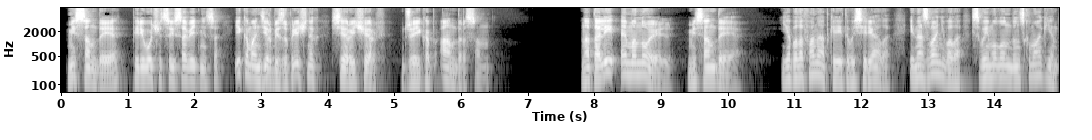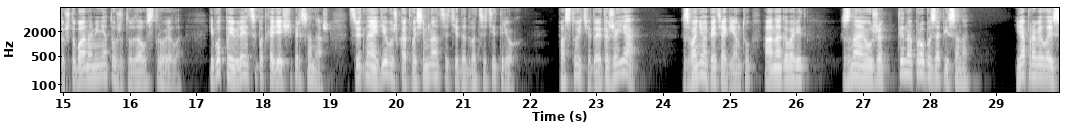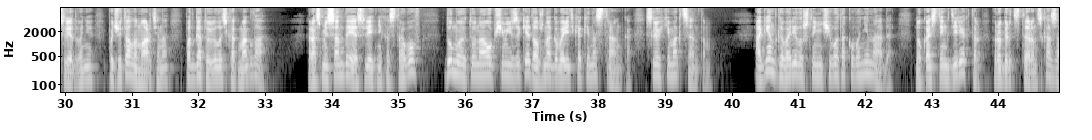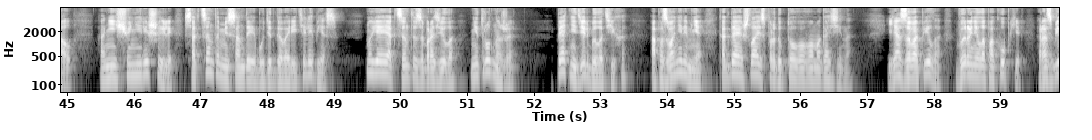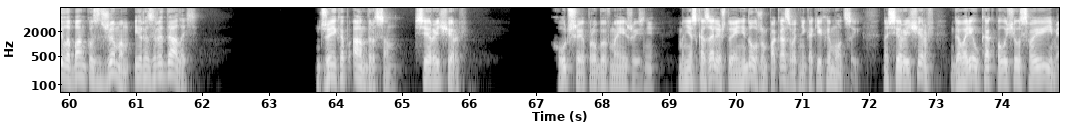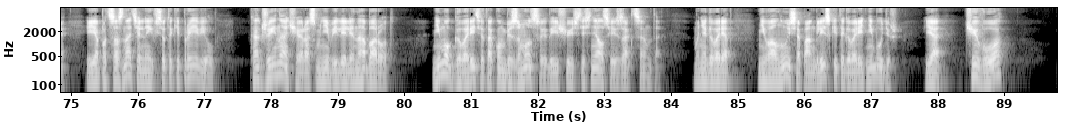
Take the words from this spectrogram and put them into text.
мисс Сандея, переводчица и советница, и командир безупречных Серый Червь, Джейкоб Андерсон. Натали Эммануэль, мисс Сандея. Я была фанаткой этого сериала и названивала своему лондонскому агенту, чтобы она меня тоже туда устроила. И вот появляется подходящий персонаж. Цветная девушка от 18 до 23. Постойте, да это же я. Звоню опять агенту, а она говорит, «Знаю уже, ты на пробы записана. Я провела исследование, почитала Мартина, подготовилась как могла. Раз мисс с летних островов, думаю, то на общем языке должна говорить как иностранка, с легким акцентом. Агент говорила, что ничего такого не надо, но кастинг-директор Роберт Стерн сказал, они еще не решили, с акцентом мисс Андея будет говорить или без. Ну, я и акцент изобразила, не трудно же. Пять недель было тихо, а позвонили мне, когда я шла из продуктового магазина. Я завопила, выронила покупки, разбила банку с джемом и разрыдалась. Джейкоб Андерсон. Серый червь. Худшие пробы в моей жизни. Мне сказали, что я не должен показывать никаких эмоций, но серый червь говорил, как получил свое имя, и я подсознательно их все-таки проявил. Как же иначе, раз мне велели наоборот? Не мог говорить о таком без эмоций, да еще и стеснялся из-за акцента. Мне говорят, не волнуйся, по-английски ты говорить не будешь. Я «Чего?»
